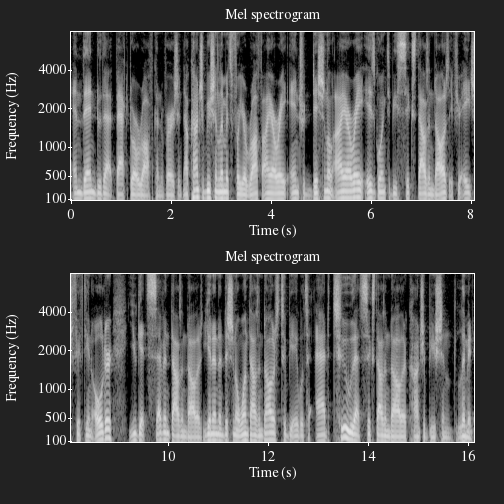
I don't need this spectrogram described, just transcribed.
and then do that backdoor Roth conversion. Now, contribution limits for your Roth IRA and traditional IRA is going to be $6,000. If you're age 50 and older, you get $7,000. You get an additional $1,000 to be able to add to that $6,000 contribution limit.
